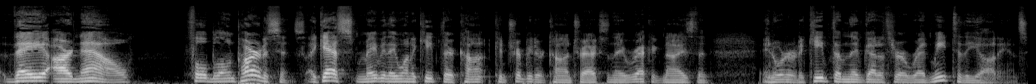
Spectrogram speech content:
they are now full blown partisans. I guess maybe they want to keep their con- contributor contracts and they recognize that in order to keep them, they've got to throw red meat to the audience.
